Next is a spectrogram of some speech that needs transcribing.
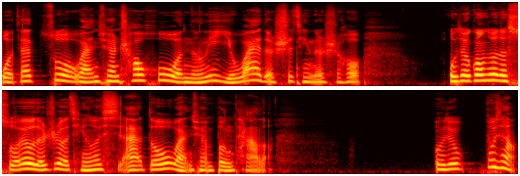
我在做完全超乎我能力以外的事情的时候，我对工作的所有的热情和喜爱都完全崩塌了。我就不想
